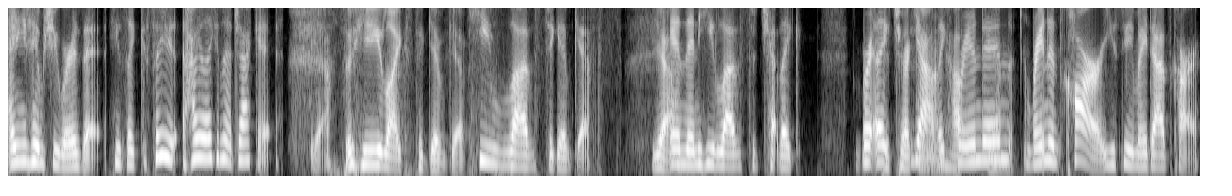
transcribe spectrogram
anytime she wears it, he's like, "So you, how you liking that jacket?" Yeah. So he likes to give gifts. he loves to give gifts. Yeah. and then he loves to check like, Bra- like check yeah, like how- Brandon. Brandon's car used to be my dad's car,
